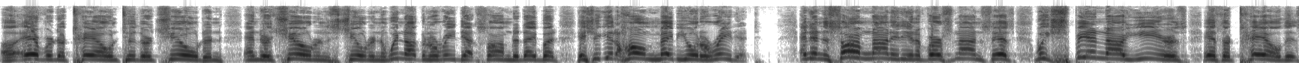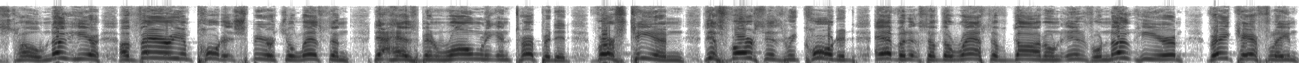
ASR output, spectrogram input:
uh, ever to tell to their children and their children's children. And we're not going to read that psalm today, but as you get home, maybe you ought to read it. And then the Psalm 90 in verse 9 says, We spend our years as a tale that's told. Note here a very important spiritual lesson that has been wrongly interpreted. Verse 10, this verse is recorded evidence of the wrath of God on Israel. Note here very carefully,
